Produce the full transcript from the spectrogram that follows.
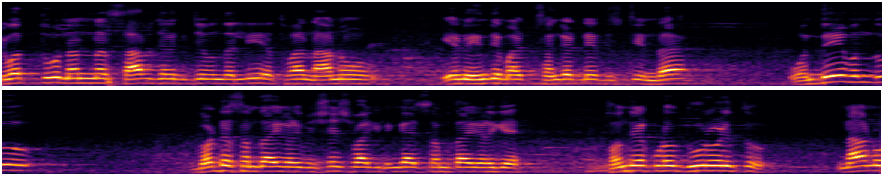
ಇವತ್ತು ನನ್ನ ಸಾರ್ವಜನಿಕ ಜೀವನದಲ್ಲಿ ಅಥವಾ ನಾನು ಏನು ಹಿಂದೆ ಮಾಡಿ ಸಂಘಟನೆ ದೃಷ್ಟಿಯಿಂದ ಒಂದೇ ಒಂದು ದೊಡ್ಡ ಸಮುದಾಯಗಳಿಗೆ, ವಿಶೇಷವಾಗಿ ಲಿಂಗಾಯತ ಸಮುದಾಯಗಳಿಗೆ ತೊಂದರೆ ಕೊಡೋದು ದೂರ ಉಳಿತು ನಾನು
